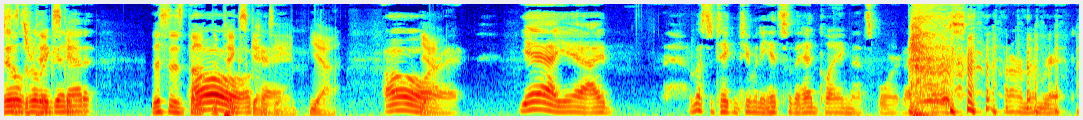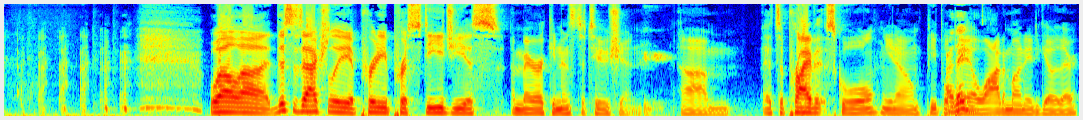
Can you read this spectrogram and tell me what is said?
Brazil's the really good at it. This is the, Oh, the pigskin okay. team. Yeah, Oh, Yeah. all right. Yeah, yeah. I I must have taken too many hits to the head playing that sport. I, I, just, I don't remember it. Well, uh, this is actually a pretty prestigious American institution. Um, it's a private school. You know, people Are pay they- a lot of money to go there.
